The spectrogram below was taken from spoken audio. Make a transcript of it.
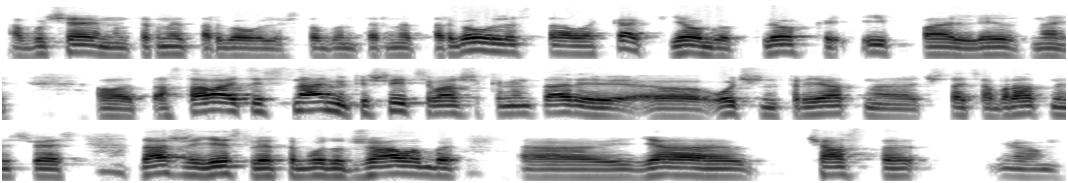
обучаем интернет-торговле, чтобы интернет-торговля стала как йогурт, легкой и полезной. Вот. Оставайтесь с нами, пишите ваши комментарии. Э, очень приятно читать обратную связь. Даже если это будут жалобы, э, я часто эм,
